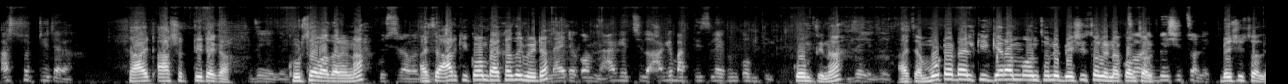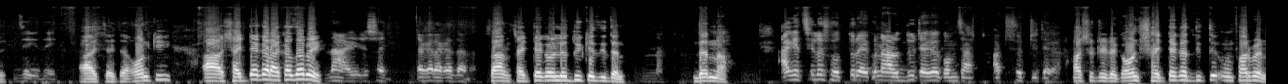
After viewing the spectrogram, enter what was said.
আটষট্টি টাকা। ষাট আটষট্টি টাকা। জি জি। খুরসা বাজারে না? আচ্ছা আর কি কম রাখা যাবে এটা? না এটা কম না। আগে ছিল আগে বাড়তি ছিল এখন কমতি। কমতি না? জি জি। আচ্ছা মোটা ডাইল কি গ্রাম অঞ্চলে বেশি চলে না কম চলে, বেশি চলে। বেশি চলে? জি জি। আচ্ছা আচ্ছা। অন কি ষাট টাকা রাখা যাবে? না ষাট টাকা চান ষাট হইলে দুই কেজি দেন। না। দেন না? আগে ছিল সত্তর এখন আরও দুই টাকা কমছে আট- আটষট্টি টাকা। আটষট্টি টাকা। অন ষাট টাকা দিতে পারবেন?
